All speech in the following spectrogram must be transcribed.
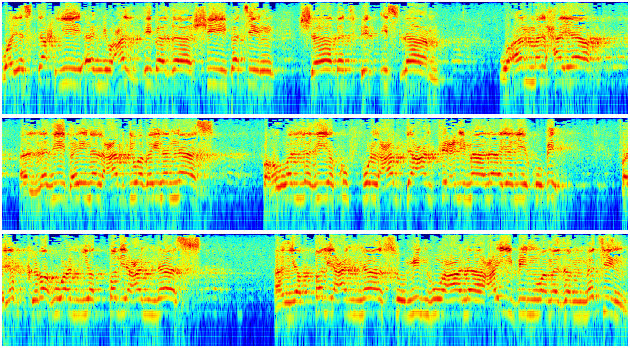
ويستحيي أن يعذب ذا شيبة شابت في الإسلام. وأما الحياء الذي بين العبد وبين الناس فهو الذي يكف العبد عن فعل ما لا يليق به فيكره أن يطلع الناس أن يطلع الناس منه على عيب ومذمة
